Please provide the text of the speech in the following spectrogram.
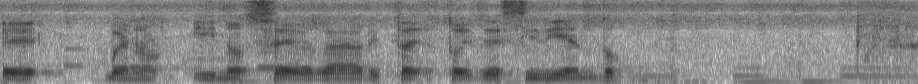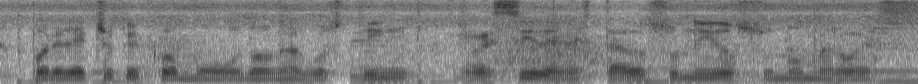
eh, bueno, y no sé, ¿verdad? Ahorita estoy decidiendo por el hecho que como don Agustín reside en Estados Unidos, su número es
